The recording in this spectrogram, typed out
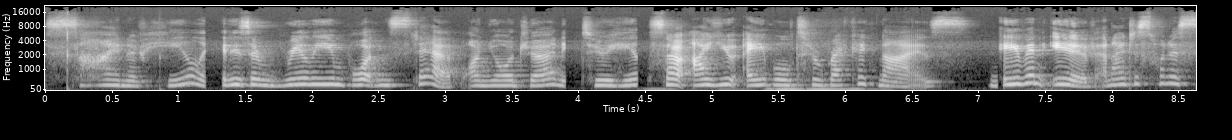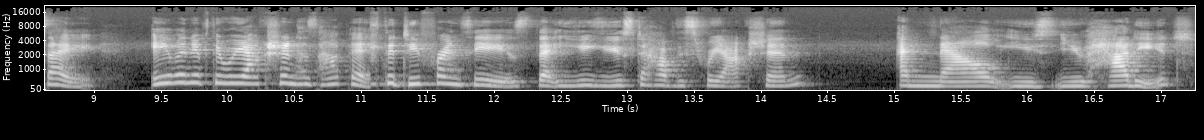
sign of healing. It is a really important step on your journey to heal. So, are you able to recognize, even if, and I just want to say, even if the reaction has happened, if the difference is that you used to have this reaction and now you you had it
